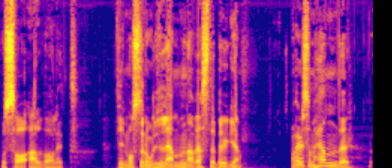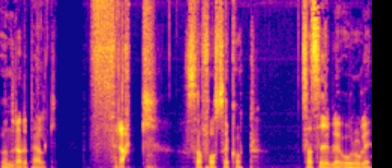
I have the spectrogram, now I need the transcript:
och sa allvarligt. Vi måste nog lämna Västerbrygga. Vad är det som händer? undrade Pelk. Frack, sa Fosse kort. Cecil blev orolig.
